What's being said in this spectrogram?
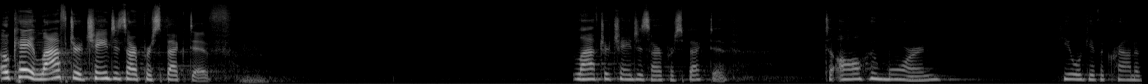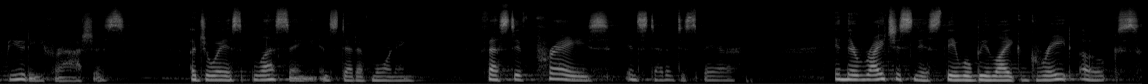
Okay, laughter changes our perspective. Laughter changes our perspective. To all who mourn, he will give a crown of beauty for ashes, a joyous blessing instead of mourning, festive praise instead of despair. In their righteousness, they will be like great oaks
